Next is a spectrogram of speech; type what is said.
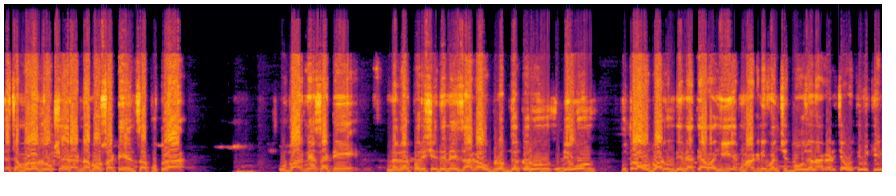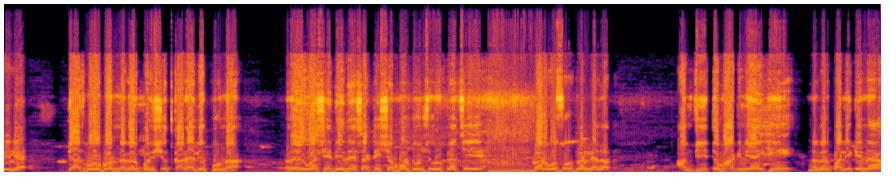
त्याच्यामुळं लोकशाहीर अण्णाभाऊ साठे यांचा पुतळा उभारण्यासाठी नगर परिषदेने जागा उपलब्ध करून देऊन पुतळा उभारून देण्यात यावा ही एक मागणी वंचित बहुजन आघाडीच्या वतीने केलेली आहे. त्याचबरोबर नगर परिषद कार्यालय पूर्ण रहिवासी देण्यासाठी शंभर दोनशे रुपयाचे कर वसूल करले जातात. आमची इथं मागणी आहे की नगरपालिकेनं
